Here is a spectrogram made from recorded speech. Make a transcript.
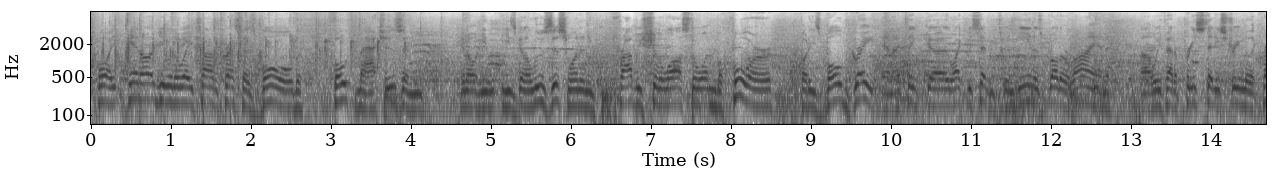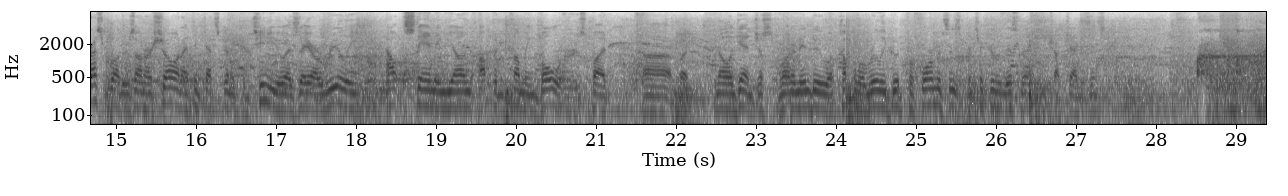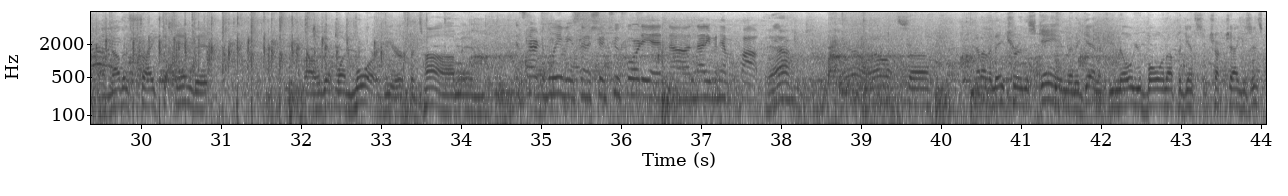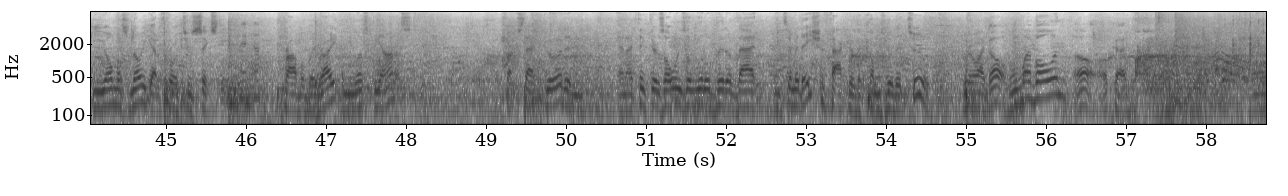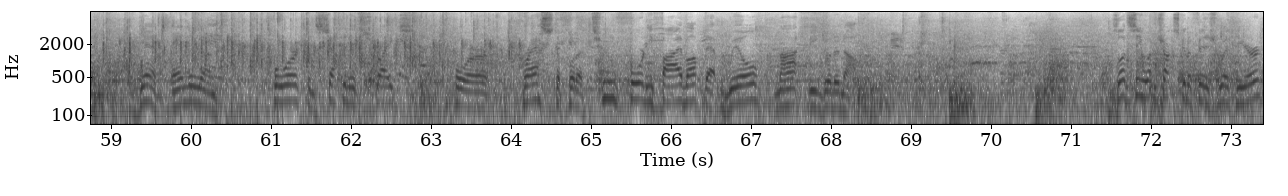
Boy, you can't argue with the way Tom Kress has bowled both matches, and you know he, he's going to lose this one, and he probably should have lost the one before, but he's bowled great, and I think, uh, like we said, between he and his brother Ryan, uh, we've had a pretty steady stream of the Kress brothers on our show, and I think that's going to continue as they are really outstanding young up-and-coming bowlers. But uh, but, you know, again, just running into a couple of really good performances, particularly this one from Chuck Jagodzinski. Another strike to end it. Well, we'll get one more here for Tom. and It's hard to believe he's going to shoot 240 and uh, not even have a pop. Yeah. Yeah, well, it's uh, kind of the nature of this game. And again, if you know you're bowling up against the Chuck Jagodzinski, you almost know you got to throw 260. Yeah. Probably, right? I mean, let's be honest. Chuck's that good, and and I think there's always a little bit of that intimidation factor that comes with it too. You're like, oh, who am I bowling? Oh, okay. And again, ending on four consecutive strikes for Kress to put a 245 up that will not be good enough. So let's see what Chuck's going to finish with here.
